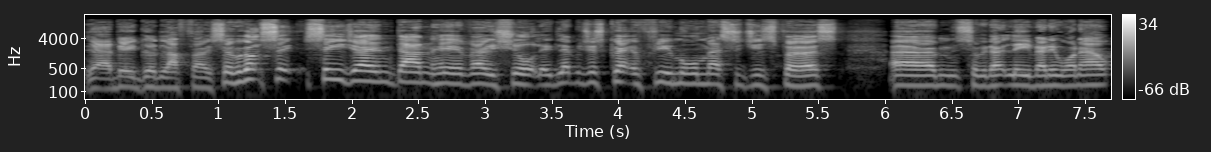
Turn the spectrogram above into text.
Yeah, it'd be a good laugh though. So we've got C- CJ and Dan here very shortly. Let me just get a few more messages first, um, so we don't leave anyone out.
